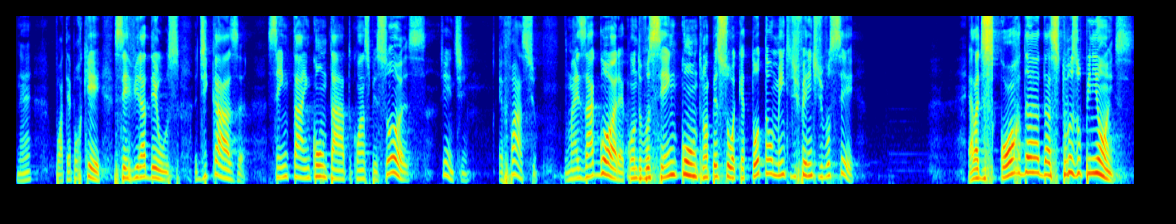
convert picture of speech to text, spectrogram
né? Até porque servir a Deus de casa, sem estar em contato com as pessoas, gente, é fácil. Mas agora, quando você encontra uma pessoa que é totalmente diferente de você, ela discorda das tuas opiniões.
